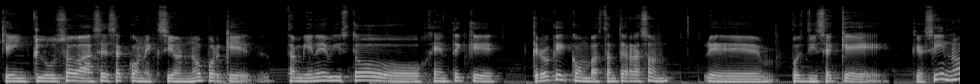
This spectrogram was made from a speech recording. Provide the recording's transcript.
que incluso hace esa conexión, ¿no? Porque también he visto gente que creo que con bastante razón, eh, pues dice que, que sí, ¿no?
